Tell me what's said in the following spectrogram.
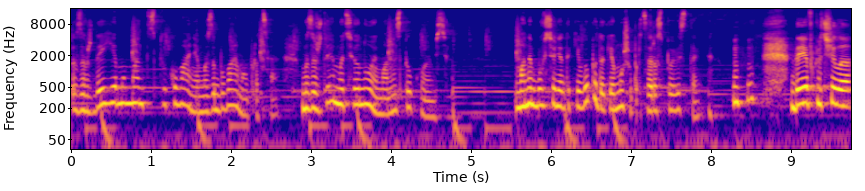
Завжди є момент спілкування. Ми забуваємо про це. Ми завжди емоціонуємо, а не спілкуємося. У мене був сьогодні такий випадок, я мушу про це розповісти. Де я включила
